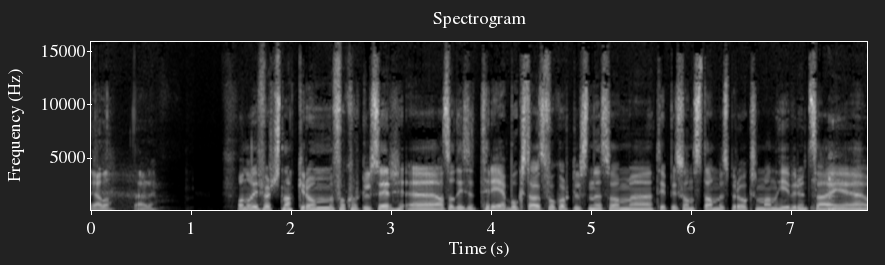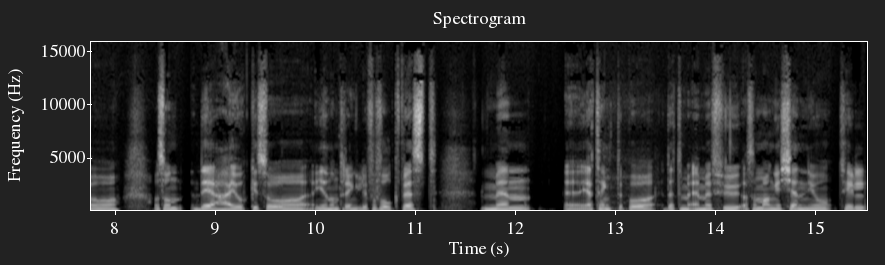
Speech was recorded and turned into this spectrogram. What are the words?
Ja da, det er det. Og når vi først snakker om forkortelser, eh, altså disse trebokstavsforkortelsene som eh, typisk sånn stammespråk som man hiver rundt seg eh, og, og sånn, det er jo ikke så gjennomtrengelig for folk flest. Men jeg tenkte på dette med MFU, altså mange kjenner jo til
